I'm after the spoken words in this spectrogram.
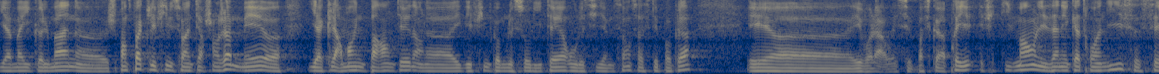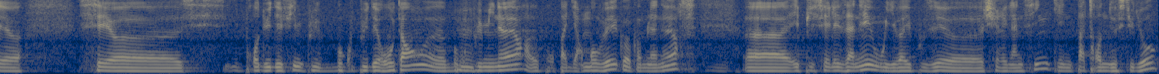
il y a Michael Mann. euh, je pense pas que les films soient interchangeables, mais il y a clairement une parenté avec des films comme Le Solitaire ou Le Sixième Sens à cette époque-là. Et, voilà, c'est parce qu'après, effectivement, les années 90, c'est. C'est, euh, il produit des films plus, beaucoup plus déroutants, euh, beaucoup plus mineurs, euh, pour pas dire mauvais, quoi, comme La Nurse. Euh, et puis c'est les années où il va épouser euh, Sherry Lansing, qui est une patronne de studio.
